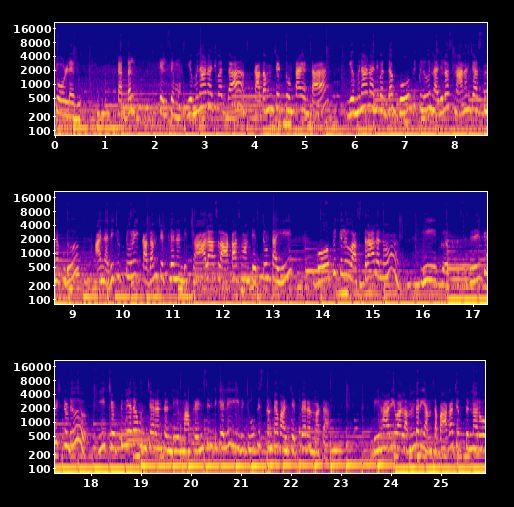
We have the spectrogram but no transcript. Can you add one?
చూడలేదు. పెద్దలు తెలిసేమో. యమునా నది వద్ద కదం చెట్టు ఉంటాయంట. యమునా నది వద్ద గోపికలు నదిలో స్నానం చేస్తున్నప్పుడు ఆ నది చుట్టూరు ఈ కదం చెట్లేనండి. చాలా అసలు ఆకాశం అంత ఎత్తుంటాయి. గోపికలు వస్త్రాలను ఈ శ్రీకృష్ణుడు ఈ చెట్టు మీద ఉంచారంటండి. మా ఫ్రెండ్స్ ఇంటికి వెళ్ళి ఇవి చూపిస్తుంటే వాళ్ళు చెప్పారనమాట బీహారీ వాళ్ళందరూ ఎంత బాగా చెప్తున్నారో.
